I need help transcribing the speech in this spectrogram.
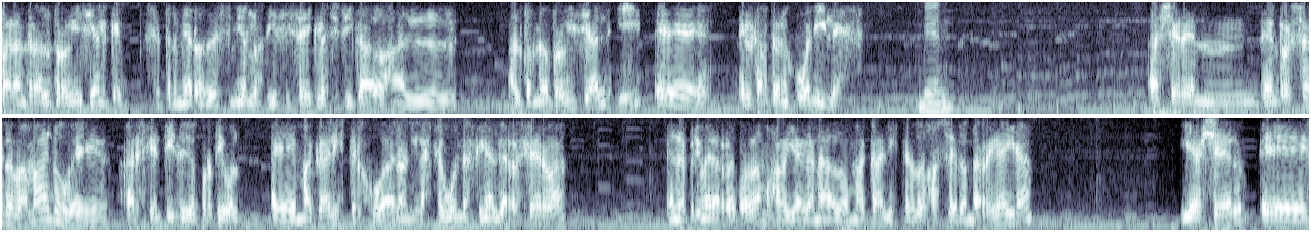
para entrar al provincial, que se terminaron de definir los 16 clasificados al, al torneo provincial y eh, el campeón en juveniles. Bien. Ayer en, en reserva Manu, Argentino y Deportivo Macalister jugaron la segunda final de reserva en la primera, recordamos, había ganado Macalister 2 a 0 en Darregueira. Y ayer eh,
